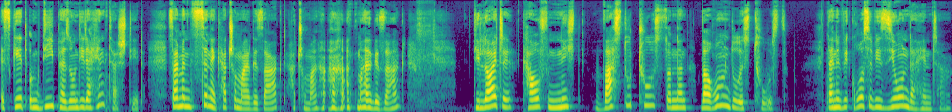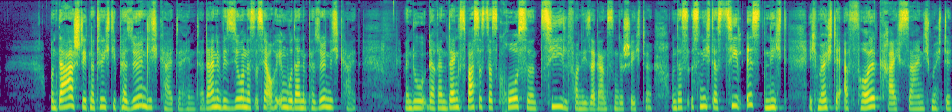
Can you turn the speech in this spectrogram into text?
Es geht um die Person, die dahinter steht. Simon Sinek hat schon mal gesagt, hat schon mal, hat mal gesagt, die Leute kaufen nicht, was du tust, sondern warum du es tust. Deine große Vision dahinter. Und da steht natürlich die Persönlichkeit dahinter. Deine Vision, das ist ja auch irgendwo deine Persönlichkeit. Wenn du daran denkst, was ist das große Ziel von dieser ganzen Geschichte? Und das ist nicht, das Ziel ist nicht, ich möchte erfolgreich sein, ich möchte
